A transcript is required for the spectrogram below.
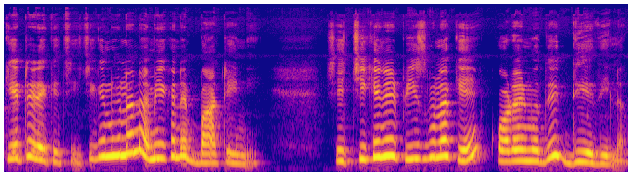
কেটে রেখেছি। চিকেনগুলো না আমি এখানে বাটিনি। সেই চিকেনের পিসগুলোকে কড়াইয়ের মধ্যে দিয়ে দিলাম।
